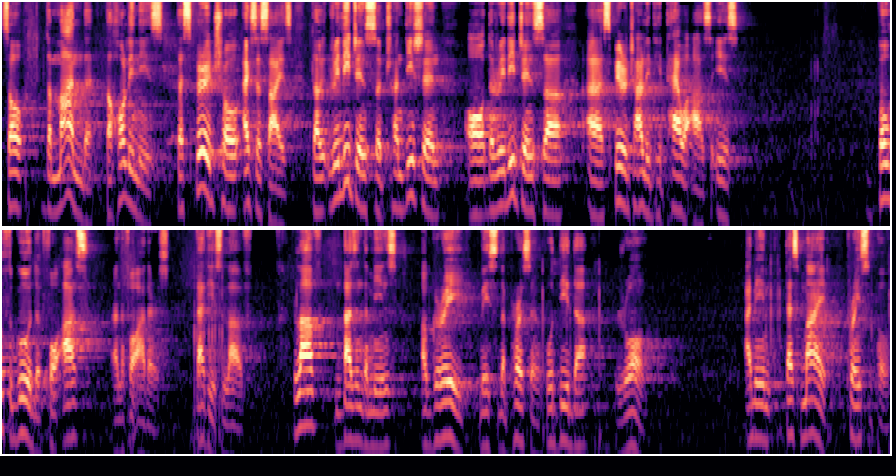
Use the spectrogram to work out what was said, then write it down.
So the mind, the holiness, the spiritual exercise, the religion's tradition or the religion's uh, uh, spirituality tell us is both good for us and for others. That is love. Love doesn't mean agree with the person who did the wrong. I mean, that's my principle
